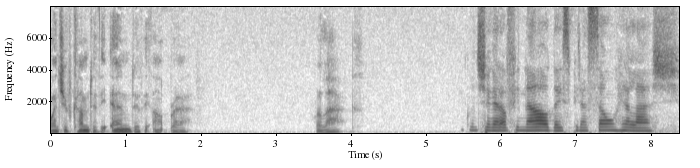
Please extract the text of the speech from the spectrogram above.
Once you've come to the end of the out breath, relax. E quando chegar ao final da expiração, relaxe.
